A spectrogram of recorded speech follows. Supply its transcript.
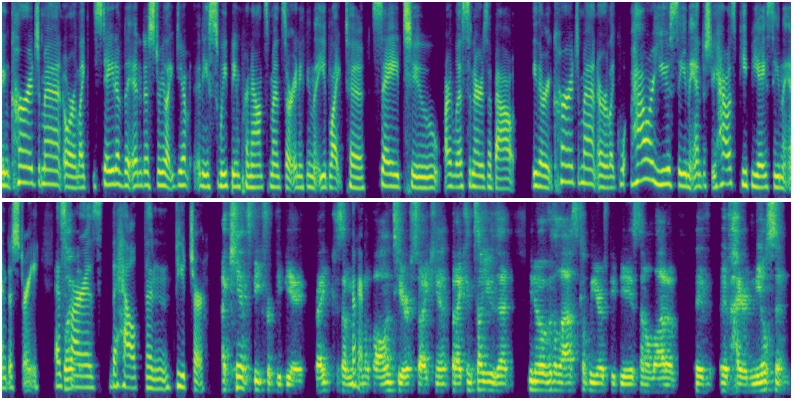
encouragement or like the state of the industry? Like, do you have any sweeping pronouncements or anything that you'd like to say to our listeners about either encouragement or like how are you seeing the industry? How is PPA seeing the industry as well, far as the health and future? I can't speak for PPA, right? Because I'm, okay. I'm, a volunteer, so I can't. But I can tell you that you know over the last couple years, PPA has done a lot of. They've they've hired Nielsen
